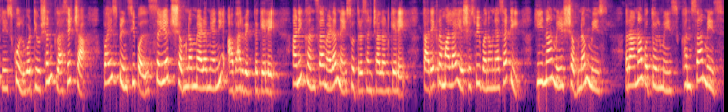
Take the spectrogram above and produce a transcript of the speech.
प्रीस्कूल व ट्युशन क्लासेसच्या vice principal Sayyed Shabnam madam यांनी आभार व्यक्त केले आणि खनसा मॅडमने सूत्रसंचालन केले. कार्यक्रमाला यशस्वी बनवण्यासाठी Heena miss Shabnam miss Rana Batul miss Khansa miss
